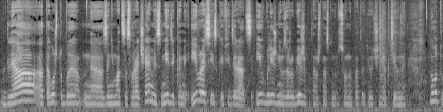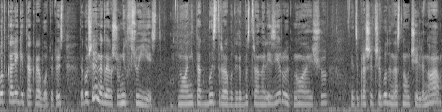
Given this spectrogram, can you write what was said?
для того, чтобы э, заниматься с врачами, с медиками и в Российской Федерации, и в ближнем зарубежье, потому что у нас миграционные потоки очень активные. Ну вот, вот коллеги так работают. То есть такое ощущение иногда, что у них все есть, но они так быстро работают, так быстро анализируют, ну а еще эти прошедшие годы нас научили. Ну а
